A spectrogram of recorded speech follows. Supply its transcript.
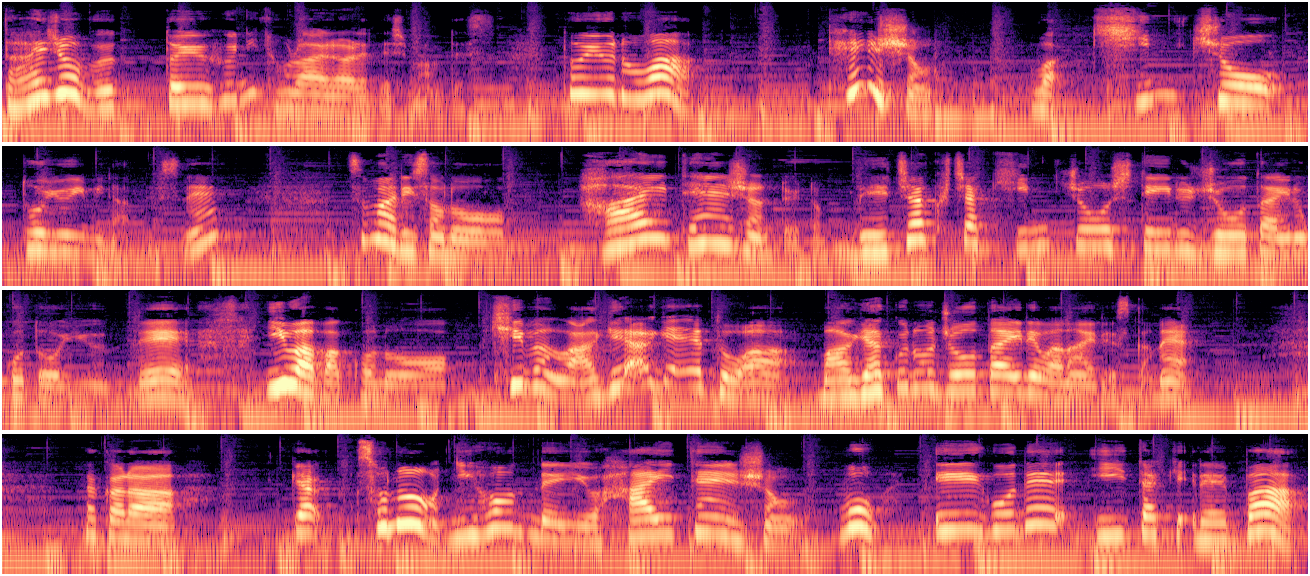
大丈夫？というふうに捉えられてしまうんです。というのは、テンションは緊張という意味なんですね。つまりその、ハイテンションというとめちゃくちゃ緊張している状態のことを言うんでいわばこの気分上げ上げとは真逆の状態ではないですかね。だからいやその日本でいうハイテンションを英語で言いたければ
